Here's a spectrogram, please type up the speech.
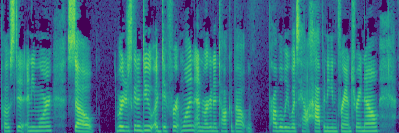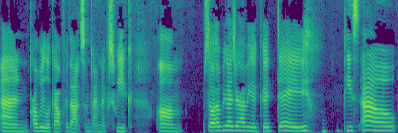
post it anymore. So we're just going to do a different one and we're going to talk about probably what's ha- happening in France right now and probably look out for that sometime next week. Um, so I hope you guys are having a good day. Peace out.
